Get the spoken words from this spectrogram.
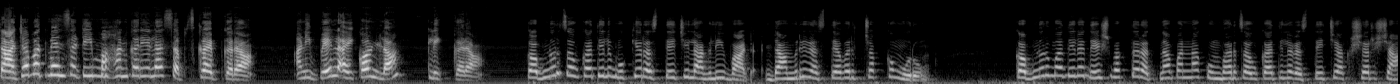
ताज्या बातम्यांसाठी महान करेला सबस्क्राईब करा आणि बेल आयकॉनला क्लिक करा. कबनूर चौकातील मुख्य रस्त्याची लागली वाट डांबरी रस्त्यावर चक्क मुरुम. कबनूरमधील देशभक्त रत्नापन्ना कुंभार चौकातील रस्त्याची अक्षरशः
